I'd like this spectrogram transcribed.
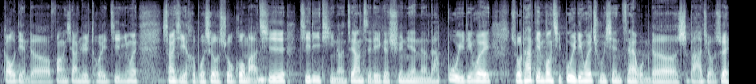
高点的方向去推进，因为上一集何博士有说过嘛，其实肌力体能这样子的一个训练呢，它不一定会说它巅峰期不一定会出现在我们的十八九岁，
